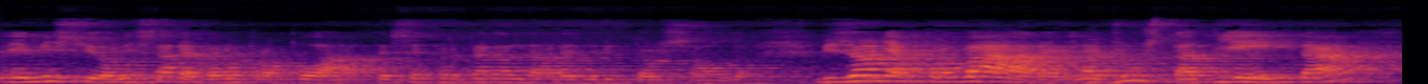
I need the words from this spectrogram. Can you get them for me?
le emissioni sarebbero troppo alte, sempre per andare dritto al sodo. Bisogna trovare la giusta dieta,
